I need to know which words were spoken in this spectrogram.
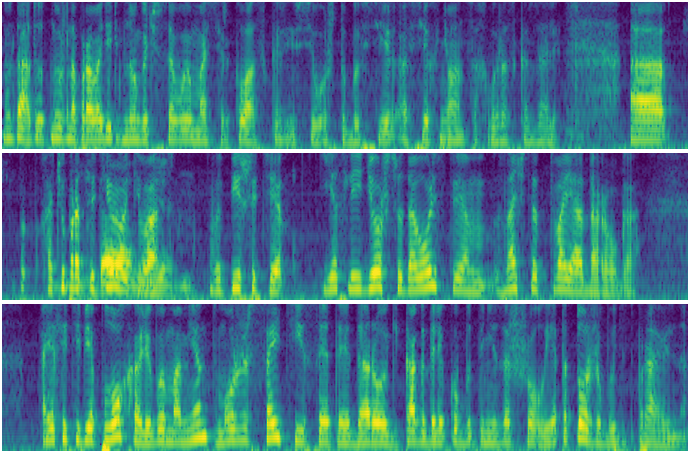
Ну да, тут нужно проводить многочасовой мастер-класс, скорее всего, чтобы все о всех нюансах вы рассказали. А, Хочу процитировать да, вас. Вы пишете, если идешь с удовольствием, значит это твоя дорога. А если тебе плохо, в любой момент можешь сойти с этой дороги, как далеко бы ты ни зашел. И это тоже будет правильно.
